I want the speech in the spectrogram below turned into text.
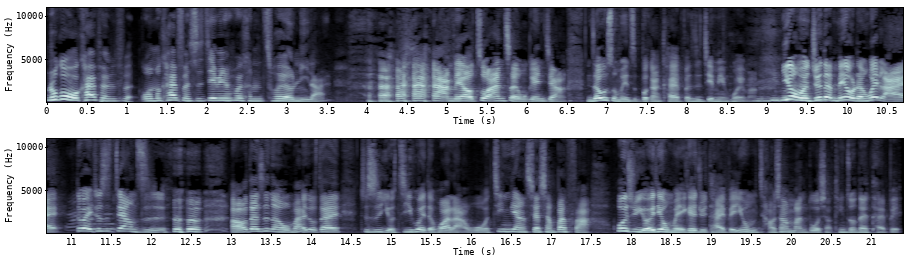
如果我开粉粉，我们开粉丝见面会，可能只会有你来。哈哈哈没有做安晨，我跟你讲，你知道为什么一直不敢开粉丝见面会吗？因为我们觉得没有人会来，对，就是这样子。好，但是呢，我们还有在，就是有机会的话啦，我尽量想想办法。或许有一天我们也可以去台北，因为我们好像蛮多小听众在台北。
